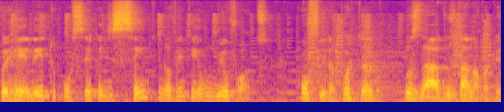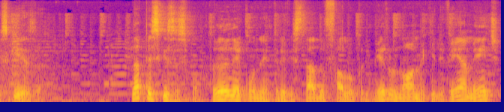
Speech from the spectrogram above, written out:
foi reeleito com cerca de 191 mil votos. Confira, portanto, os dados da nova pesquisa. Na pesquisa espontânea, quando o entrevistado fala o primeiro nome que lhe vem à mente,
